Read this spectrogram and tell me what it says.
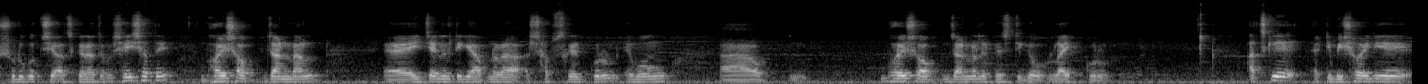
শুরু করছি আজকের আলোচনা। সেই সাথে ভয়েস অফ জার্নাল এই চ্যানেলটিকে আপনারা সাবস্ক্রাইব করুন এবং ভয়েস অফ জার্নালের পেজটিকেও লাইক করুন। আজকে একটি বিষয় নিয়ে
